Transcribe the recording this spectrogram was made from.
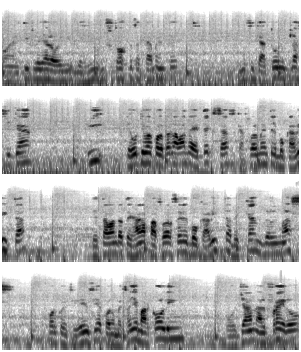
con el título ya lo leímos todos exactamente, música Doom clásica. Y de último a colocar una banda de Texas, casualmente el vocalista de esta banda tejana pasó a ser el vocalista de Candlemas, por coincidencia, cuando Messiah Marcolin o Jan Alfredo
